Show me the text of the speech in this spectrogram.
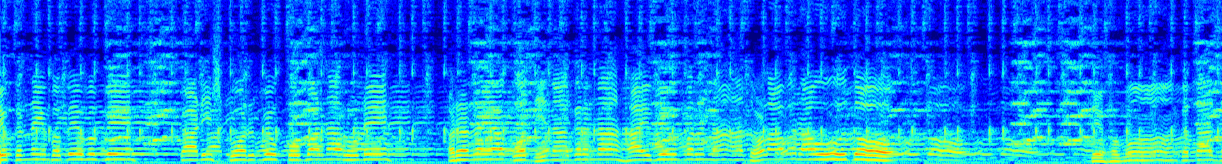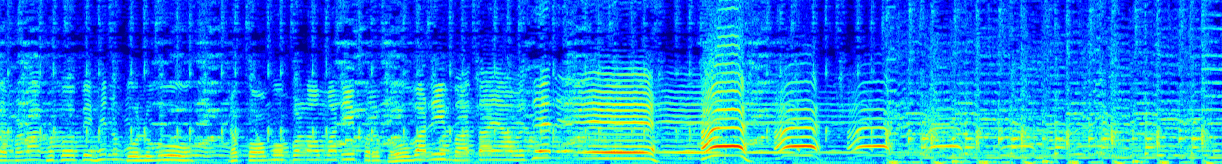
એક નહીં બબે બબે કાળી સ્કોર્પિયો કોબાના રોડે, રરયા ગોધીનગરના હાઈવે ઉપર ના ધોળાવરાવું તો દેહમાં કદાચ જમણા ખભો બહેન બોલવું, ન કોમો પણ અમારી પ્રભુવારી માતા આવજે રે.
